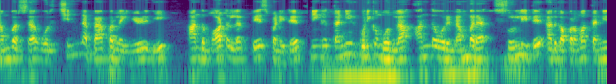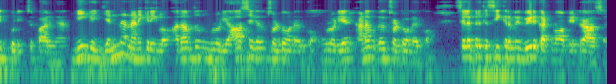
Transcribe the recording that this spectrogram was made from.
நம்பர்ஸை ஒரு சின்ன பேப்பரில் எழுதி அந்த பாட்டிலில் பேஸ்ட் பண்ணிவிட்டு நீங்கள் தண்ணீர் குடிக்கும் போதெல்லாம் அந்த ஒரு நம்பரை சொல்லிவிட்டு அதுக்கப்புறமா தண்ணீர் குடித்து பாருங்கள் நீங்கள் என்ன நினைக்கிறீங்களோ அதாவது உங்களுடைய ஆசைகள்னு சொல்லிட்டு ஒன்று இருக்கும் உங்களுடைய கனவுகள் சொல்லிட்டு ஒன்று இருக்கும். சில பேருக்கு சீக்கிரமே வீடு கட்டணும் அப்படின்ற ஆசை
